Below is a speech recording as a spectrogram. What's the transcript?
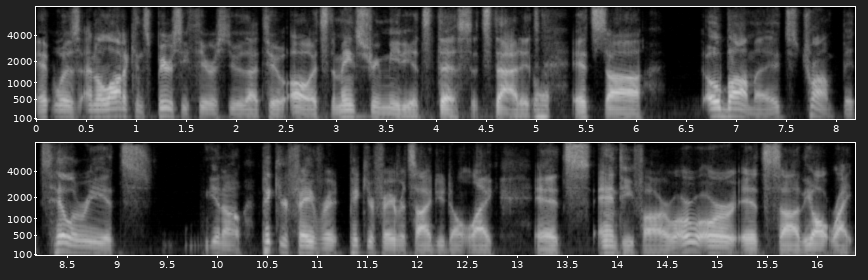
It was, and a lot of conspiracy theorists do that too. Oh, it's the mainstream media. It's this. It's that. It's it's uh, Obama. It's Trump. It's Hillary. It's you know, pick your favorite. Pick your favorite side you don't like. It's Antifa or or, or it's uh, the alt right.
